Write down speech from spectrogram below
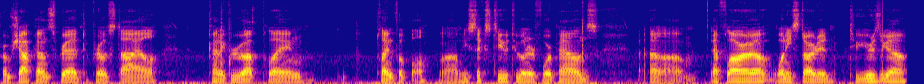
from shotgun spread to pro style. Kind of grew up playing playing football. Um, he's 6'2", 204 pounds. Um, at Florida, when he started two years ago,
